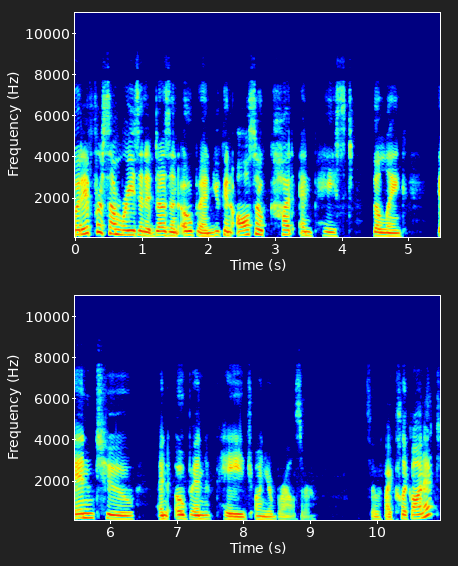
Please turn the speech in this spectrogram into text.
but if for some reason it doesn't open, you can also cut and paste the link into an open page on your browser. So if I click on it,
